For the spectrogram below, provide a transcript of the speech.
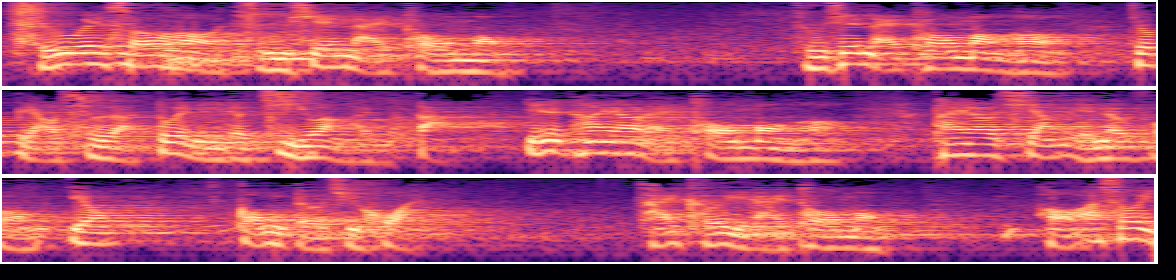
慈威说哦，祖先来托梦，祖先来托梦哦，就表示啊，对你的寄望很大，因为他要来托梦哦，他要向阎罗佛用功德去换。才可以来托梦，哦啊，所以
